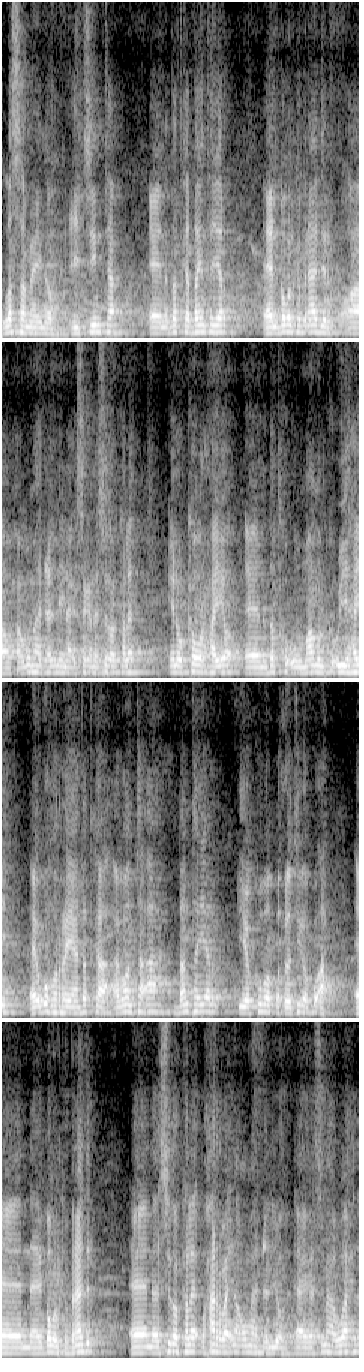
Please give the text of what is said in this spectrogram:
la samayno ciidsiinta dadka daynta yar. Gobolka banaadir waxaan ugu mahad isagana sidoo kale inuu ka warhayo dadka uu maamulka u yahay ay ugu horeeyaan dadka agoonta ah danta yar iyo kuwa qaxootiga ku ah gobolka banaadir sidoo kale waxaan rabaa inaan u mahad celiyo agaasimaha waaxda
